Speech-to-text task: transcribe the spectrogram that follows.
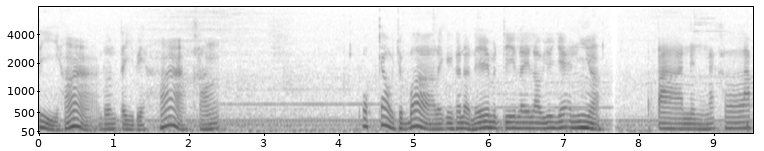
สี่ห้าโดนตีไปห้าครั้ง พวกเจ้าจะบ้าอะไรกันขนาดนี้มันตีอะไรเราเยอะแยะเนี่ย ตาหนึ่งนะครับ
